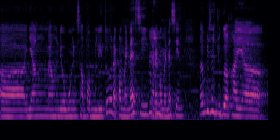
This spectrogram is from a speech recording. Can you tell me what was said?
eh, yang memang diomongin sama pembeli itu rekomendasi ngerekomendasiin. Tapi bisa juga kayak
